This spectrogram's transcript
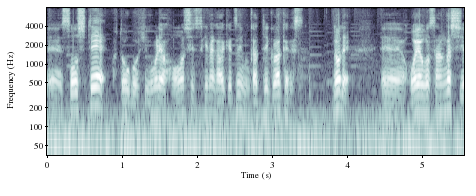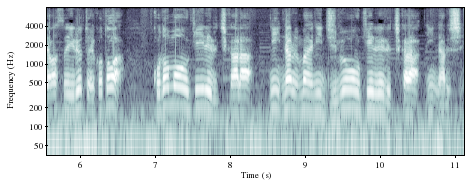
えー、そうして不登校引きこもりは本質的な解決に向かっていくわけです。ので、えー、親御さんが幸せでいるということは子供を受け入れる力になる前に自分を受け入れる力になるし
